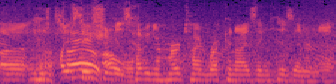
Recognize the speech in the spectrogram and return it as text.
Uh, his PlayStation Oh. is having a hard time recognizing his internet.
